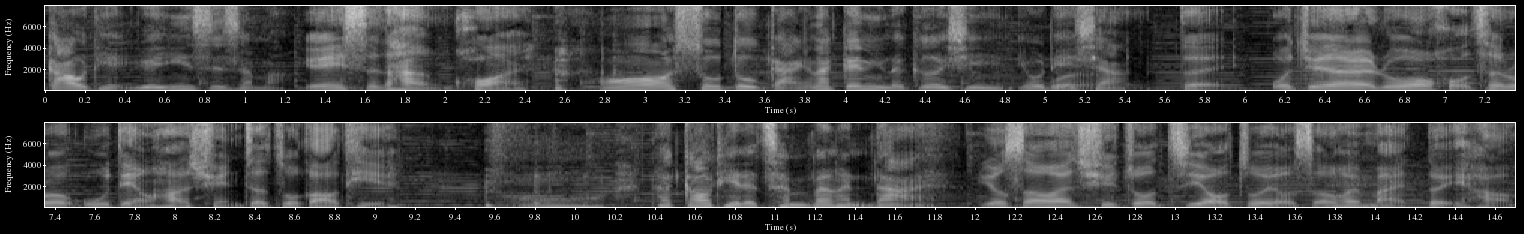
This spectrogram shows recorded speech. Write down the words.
高铁，原因是什么？原因是它很快。哦，速度感，那跟你的个性有点像。对，我觉得如果火车如果误点的话，选择坐高铁。哦，它高铁的成本很大哎。有时候会去坐自由座，有时候会买对号，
